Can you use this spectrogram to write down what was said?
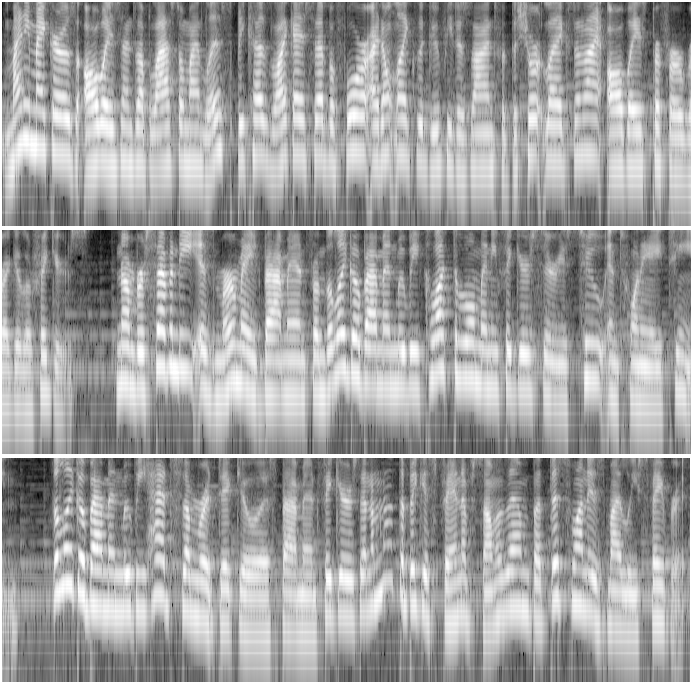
Mighty Micros always ends up last on my list because like I said before, I don't like the goofy designs with the short legs and I always prefer regular figures. Number 70 is Mermaid Batman from the LEGO Batman Movie Collectible Minifigures Series 2 in 2018. The LEGO Batman movie had some ridiculous Batman figures, and I'm not the biggest fan of some of them, but this one is my least favorite.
